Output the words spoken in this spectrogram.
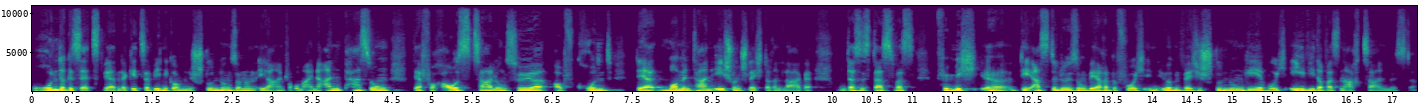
runtergesetzt werden. Da geht es ja weniger um eine Stundung, sondern eher einfach um eine Anpassung der Vorauszahlungshöhe aufgrund der momentan eh schon schlechteren Lage. Und das ist das, was für mich äh, die erste Lösung wäre, bevor ich in irgendwelche Stundungen gehe, wo ich eh wieder was nachzahlen müsste.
